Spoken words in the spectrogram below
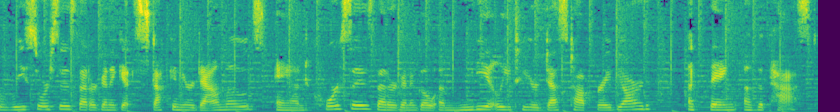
resources that are going to get stuck in your downloads and courses that are going to go immediately to your desktop graveyard a thing of the past.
